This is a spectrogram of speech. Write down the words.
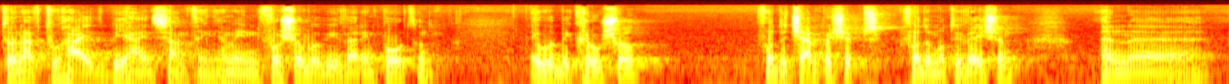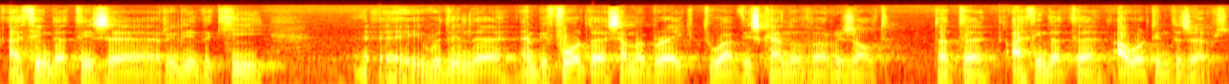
don't have to hide behind something. I mean, for sure, will be very important. It will be crucial for the championships, for the motivation, and uh, I think that is uh, really the key within the and before the summer break to have this kind of result that uh, I think that uh, our team deserves.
